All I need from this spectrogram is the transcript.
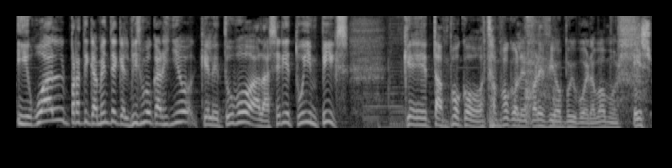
igual prácticamente que el mismo cariño que le tuvo a la serie Twin Peaks, que tampoco, tampoco le pareció muy buena, vamos. Es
